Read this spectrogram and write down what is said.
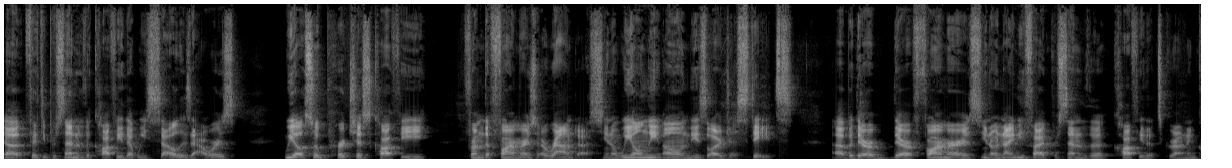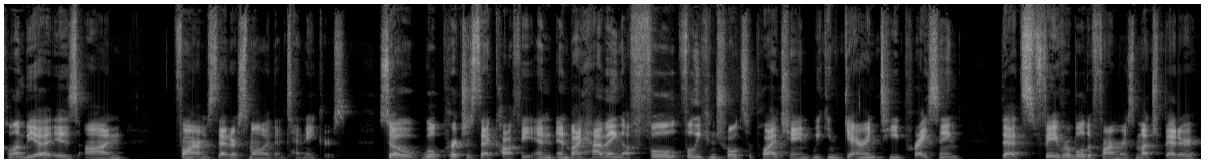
uh, 50% of the coffee that we sell is ours. We also purchase coffee from the farmers around us. You know we only own these large estates uh, but there are there are farmers you know 95% of the coffee that's grown in colombia is on farms that are smaller than 10 acres. So we'll purchase that coffee, and and by having a full, fully controlled supply chain, we can guarantee pricing that's favorable to farmers much better.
